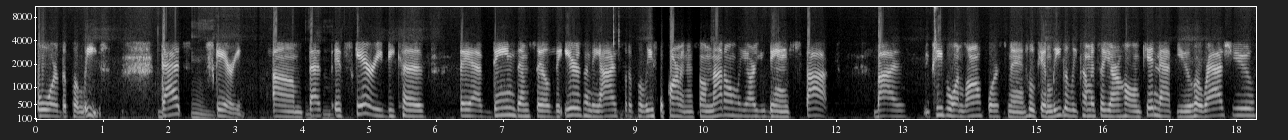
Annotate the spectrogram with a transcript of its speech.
for the police. That's mm. scary um, that mm-hmm. it's scary because they have deemed themselves the ears and the eyes for the police department. And so not only are you being stalked by people in law enforcement who can legally come into your home, kidnap you, harass you,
